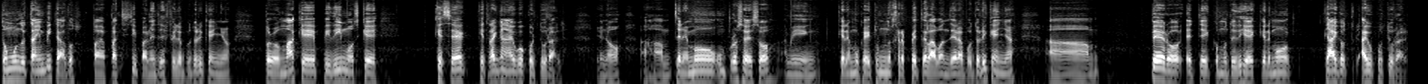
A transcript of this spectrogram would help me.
todo el mundo está invitado para participar en el desfile puertorriqueño, pero más que pedimos que, que, sea, que traigan algo cultural. You know? Um, tenemos un proceso, I mean, queremos que todo el mundo respete la bandera puertorriqueña, um, pero este, como te dije, queremos que algo, algo cultural.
